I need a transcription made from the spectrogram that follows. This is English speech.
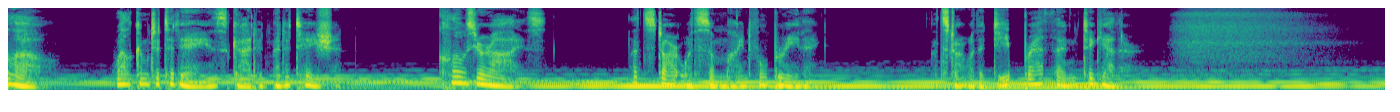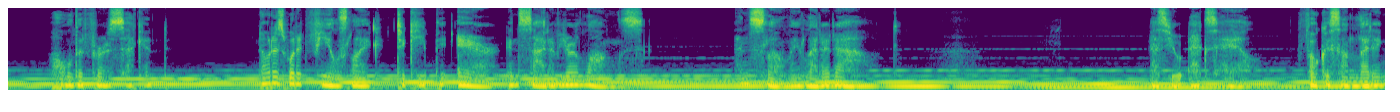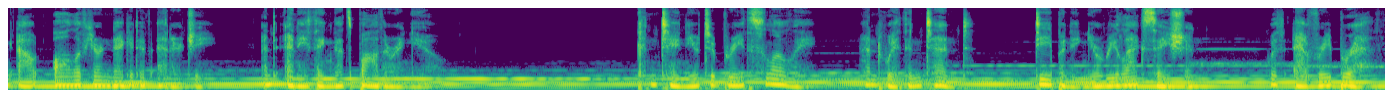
Hello. Welcome to today's guided meditation. Close your eyes. Let's start with some mindful breathing. Let's start with a deep breath in together. Hold it for a second. Notice what it feels like to keep the air inside of your lungs and slowly let it out. As you exhale, focus on letting out all of your negative energy and anything that's bothering you. Continue to breathe slowly and with intent, deepening your relaxation with every breath.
